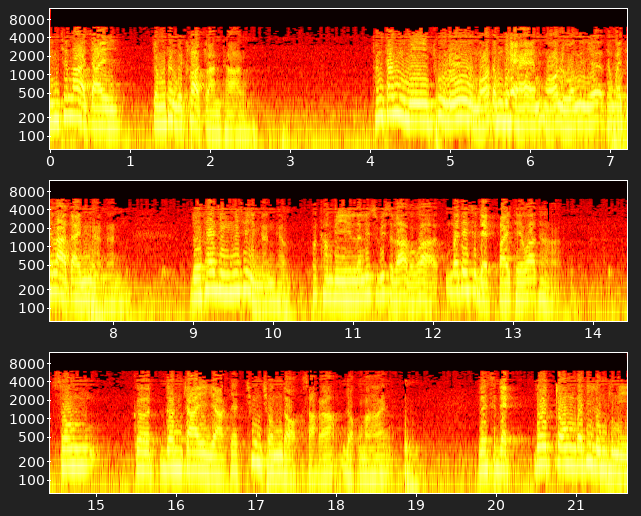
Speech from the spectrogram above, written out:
ถึงชะล่าใจจนกระทั่งไปคลอดกลางทาง ทั้งๆมีผู้รู้หมอตำแยหมอหลวงเยอะทำไมชะล่าใจขนาดนั้น โดยแท้จริงไม่ใช่อย่างนั้นครับพระธรรมีลลิสวิสระบอกว่าไม่ได้เสด็จไปเทวทหะทรง เกิดดนใจอยากจะชื่นชมดอกสาระดอกไม้ เลยเสด็จโดยตรงไปที่ลุมพินี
